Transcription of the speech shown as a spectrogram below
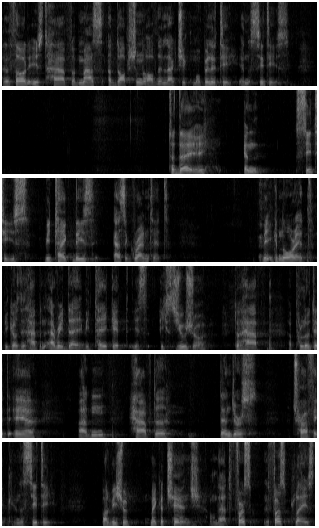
And third is to have a mass adoption of the electric mobility in the cities. Today, in cities, we take these as granted. We ignore it because it happens every day. We take it, it's, it's usual to have a polluted air and have the dangerous traffic in the city. But we should make a change on that. First, first place,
